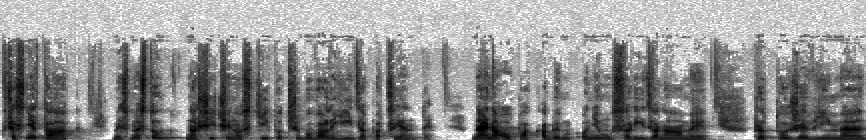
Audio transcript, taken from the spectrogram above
Přesně tak. My jsme s tou naší činností potřebovali jít za pacienty. Ne naopak, aby oni museli jít za námi, protože víme,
